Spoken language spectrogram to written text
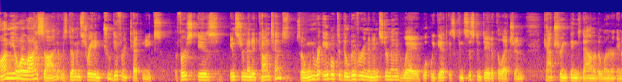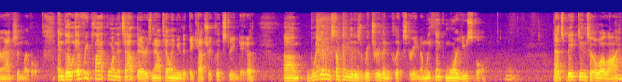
On the OLI side, I was demonstrating two different techniques. The first is instrumented content. So when we're able to deliver in an instrumented way, what we get is consistent data collection, capturing things down at a learner interaction level. And though every platform that's out there is now telling you that they capture clickstream data, um, we're getting something that is richer than clickstream and we think more useful. That's baked into OLI.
